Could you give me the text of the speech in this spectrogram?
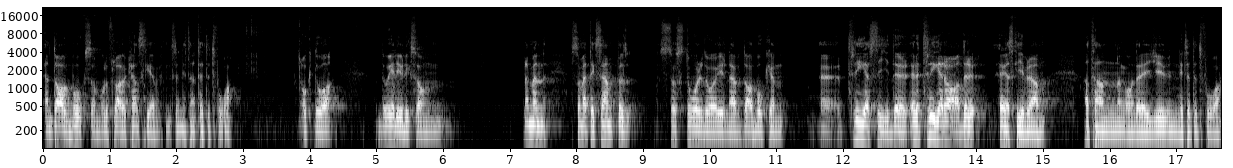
en dagbok som Olof Lagercrantz skrev liksom, 1932. Och då, då är det ju liksom... Nej men, som ett exempel så står det då i den här dagboken eh, tre sidor, eller tre rader eh, skriver han att han någon gång där i juni 32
